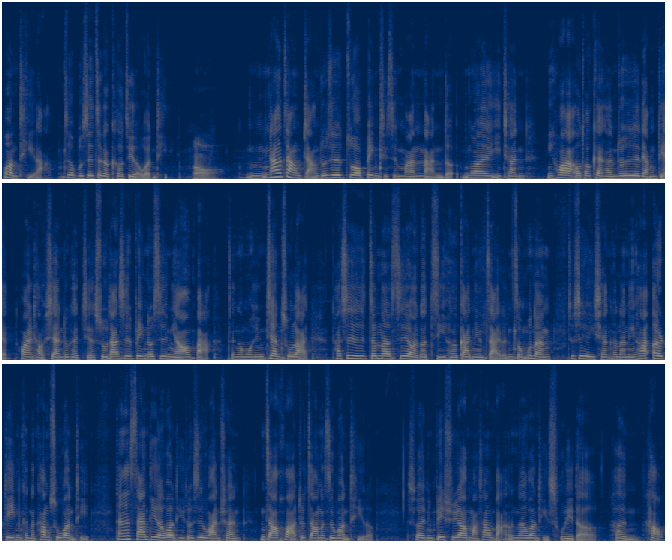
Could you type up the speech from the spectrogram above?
问题啦，这不是这个科技的问题。哦。嗯，应该这样讲，就是做病其实蛮难的，因为以前你画 AutoCAD 可能就是两点画一条线就可以结束，但是病就是你要把整个模型建出来，它是真的是有一个几何概念在的，你总不能就是以前可能你画二 D 你可能看不出问题，但是三 D 的问题就是完全你只要画就知道那是问题了，所以你必须要马上把那个问题处理得很好。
